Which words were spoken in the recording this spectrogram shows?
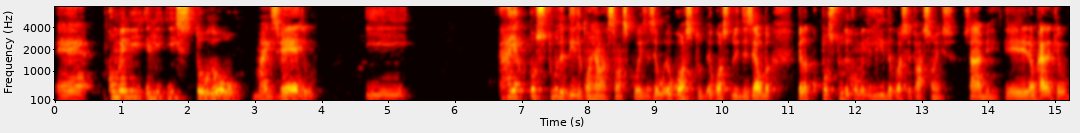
é como ele, ele estourou mais velho e. Ai, a postura dele com relação às coisas. Eu, eu gosto eu gosto do Idris Elba pela postura como ele lida com as situações, sabe? Ele é um cara que eu,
